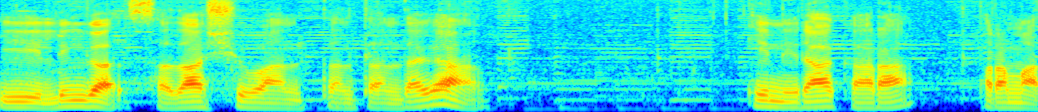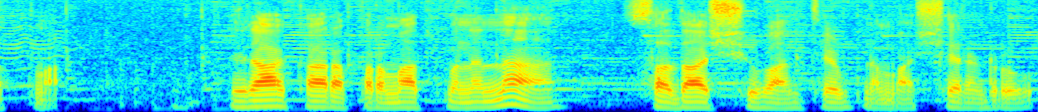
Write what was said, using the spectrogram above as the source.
ಈ ಲಿಂಗ ಸದಾಶಿವ ಅಂತಂತಂದಾಗ ಈ ನಿರಾಕಾರ ಪರಮಾತ್ಮ. ನಿರಾಕಾರ ಪರಮಾತ್ಮನನ್ನು ಸದಾಶಿವ ಅಂತೇಳ್ಬಿಟ್ಟು ನಮ್ಮ ಶರಣರು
